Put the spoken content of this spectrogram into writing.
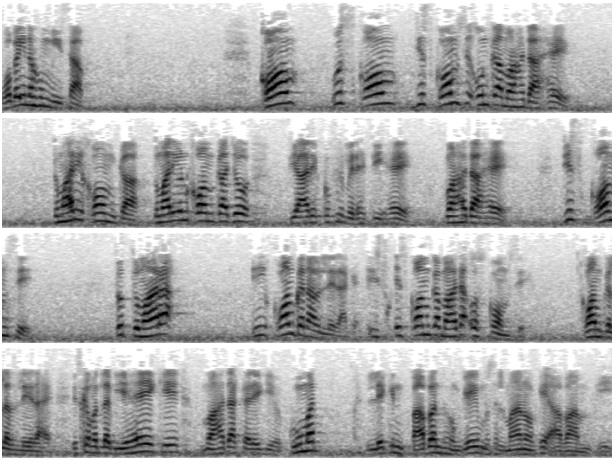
و بینہم میثاق۔ قوم، اس قوم جس قوم سے ان کا معاہدہ ہے، تمہاری قوم کا، تمہاری ان قوم کا جو دیار کفر میں رہتی ہے معاہدہ ہے۔ جس قوم سے، تو تمہارا یہ قوم کا نام لے رہا ہے۔ اس قوم کا معاہدہ اس قوم سے، قوم کا لفظ لے رہا ہے۔ اس کا مطلب یہ ہے کہ معاہدہ کرے گی حکومت، لیکن پابند ہوں گے مسلمانوں کے عوام بھی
